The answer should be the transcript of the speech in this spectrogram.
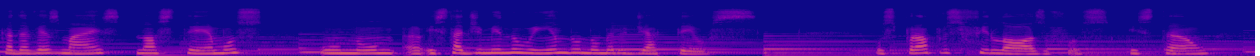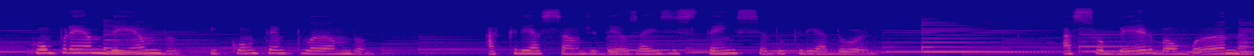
cada vez mais nós temos um está diminuindo o número de ateus. Os próprios filósofos estão compreendendo e contemplando a criação de Deus, a existência do Criador. A soberba humana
